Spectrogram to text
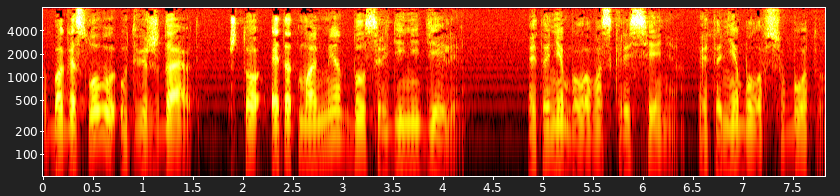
Богословы утверждают, что этот момент был среди недели. Это не было воскресенье, это не было в субботу.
